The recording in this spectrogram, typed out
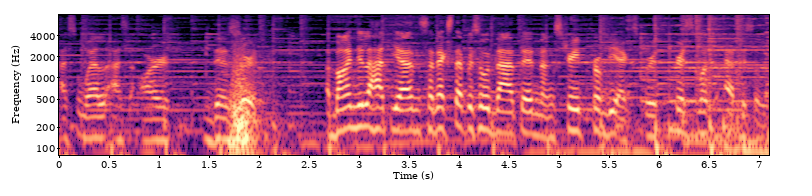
as well as our dessert. Abangan nyo lahat yan sa next episode natin ng Straight from the Expert Christmas episode.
